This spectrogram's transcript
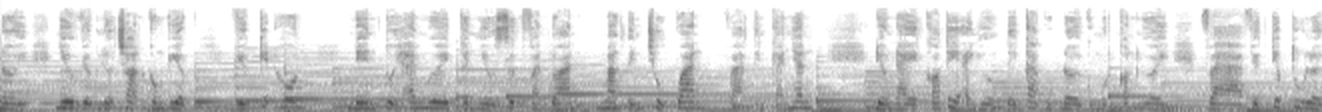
đời như việc lựa chọn công việc, việc kết hôn, nên tuổi 20 cần nhiều sự phán đoán mang tính chủ quan và tính cá nhân. Điều này có thể ảnh hưởng tới cả cuộc đời của một con người và việc tiếp thu lời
